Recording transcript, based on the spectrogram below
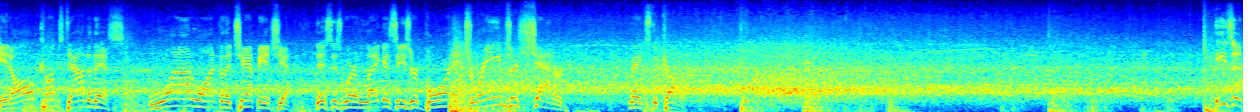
It all comes down to this. One-on-one -on -one for the championship. This is where legacies are born and dreams are shattered. Makes the cover. He's in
